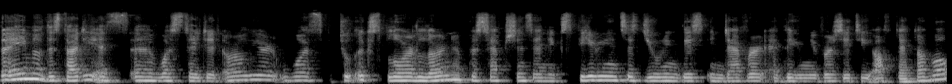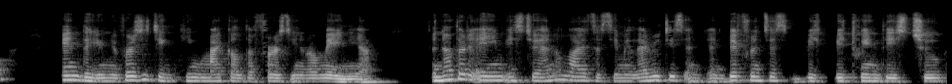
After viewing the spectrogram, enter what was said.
The aim of the study, as uh, was stated earlier, was to explore learner perceptions and experiences during this endeavor at the University of Tetovo and the University King Michael I in Romania. Another aim is to analyze the similarities and, and differences be, between these two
